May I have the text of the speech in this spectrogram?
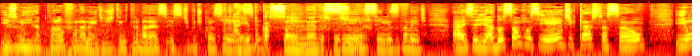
E isso me irrita profundamente. A gente tem que trabalhar esse, esse tipo de consciência. A educação, né, das pessoas. Sim, sim, exatamente. Aí seria adoção consciente, castração e um,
